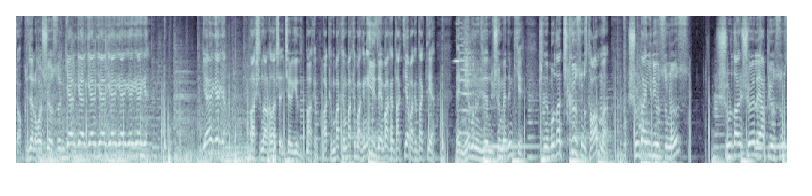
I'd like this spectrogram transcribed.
Çok güzel koşuyorsun. Gel gel gel gel gel gel gel gel. Gel gel gel. Bak şimdi arkadaşlar içeri girdik. Bakın bakın bakın bakın bakın. İyi izleyin bakın taktiğe bakın taktiğe. Ben niye bunu önceden düşünmedim ki? Şimdi buradan çıkıyorsunuz tamam mı? Şuradan gidiyorsunuz. Şuradan şöyle yapıyorsunuz.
